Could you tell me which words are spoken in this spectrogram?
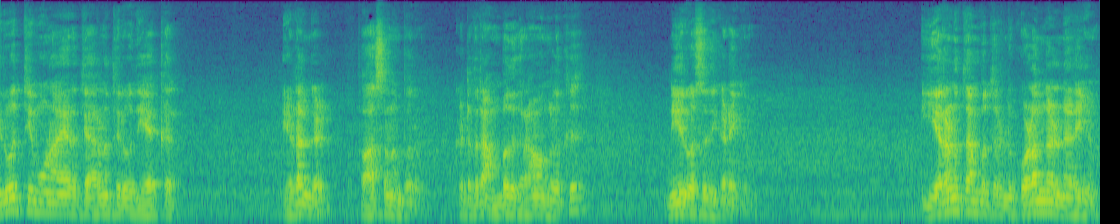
இருபத்தி மூணாயிரத்தி அறநூற்றி இருபது ஏக்கர் இடங்கள் பாசனம் பெறும். கிட்டத்தட்ட ஐம்பது கிராமங்களுக்கு நீர் வசதி கிடைக்கும். இரநூத்தி ஐம்பத்தி ரெண்டு குளங்கள் நிறையும்.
